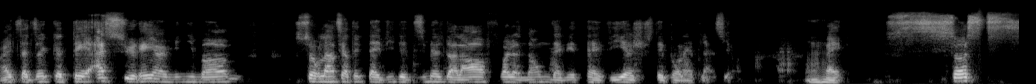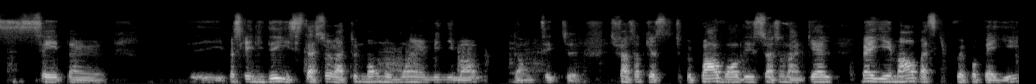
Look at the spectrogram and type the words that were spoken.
C'est-à-dire que tu es assuré un minimum sur l'entièreté de ta vie de 10 000 fois le nombre d'années de ta vie ajusté pour l'inflation. Ben, ça, c'est un. Parce que l'idée, il t'assure à tout le monde au moins un minimum. Donc, tu, tu, fais en sorte que tu ne peux pas avoir des situations dans lesquelles ben, il est mort parce qu'il ne pouvait pas payer.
